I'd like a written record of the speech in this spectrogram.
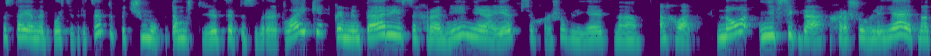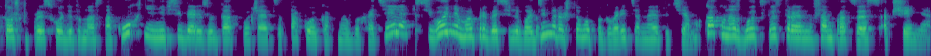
постоянно постят рецепты. Почему? Потому что рецепты собирают лайки, комментарии, сохранения, и это все хорошо влияет на охват. Но не всегда хорошо влияет на то, что происходит у нас на кухне, не всегда результат получается такой, как мы бы хотели. Сегодня мы пригласили Владимира, чтобы поговорить на эту тему. Как у нас будет выстроен сам процесс общения?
